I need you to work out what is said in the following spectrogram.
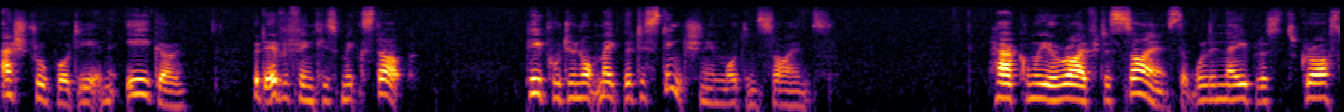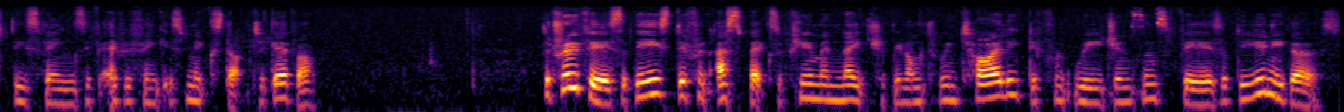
astral body, and ego, but everything is mixed up. People do not make the distinction in modern science. How can we arrive at a science that will enable us to grasp these things if everything is mixed up together? The truth is that these different aspects of human nature belong to entirely different regions and spheres of the universe.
